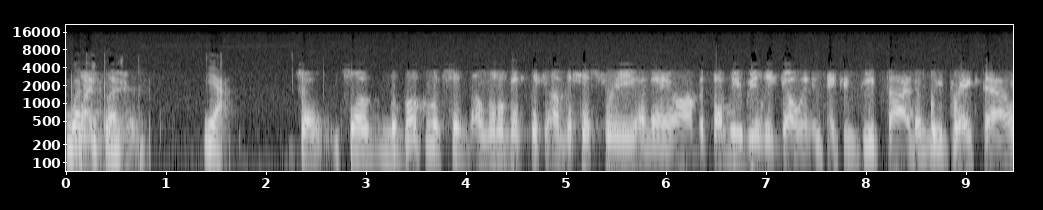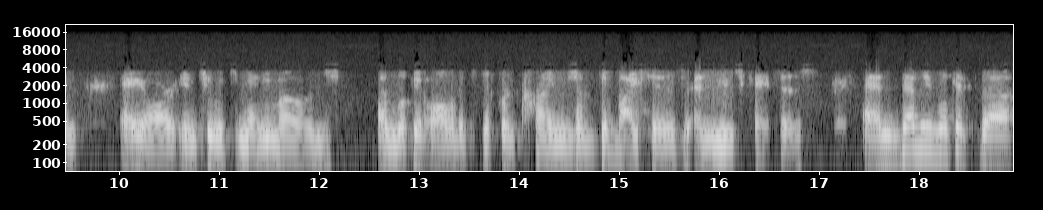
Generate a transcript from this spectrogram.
what, my people, pleasure. Yeah. So, so the book looks at a little bit of the history of AR, but then we really go in and take a deep dive, and we break down AR into its many modes and look at all of its different kinds of devices and use cases. And then we look at the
